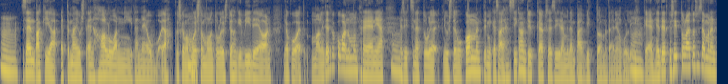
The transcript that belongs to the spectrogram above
mm. sen takia, että mä just en halua niitä neuvoja, koska mä mm. muistan, mulla on tullut just johonkin videoon joku, että mä olin tiedätkö kuvannut mun treeniä, mm. ja sitten sinne tuli just joku kommentti, mikä sai ihan sikan tykkäyksiä siitä, miten päin vittua mä teen jonkun liikkeen. Mm. Ja tiedätkö, sit tulee tosi semmoinen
